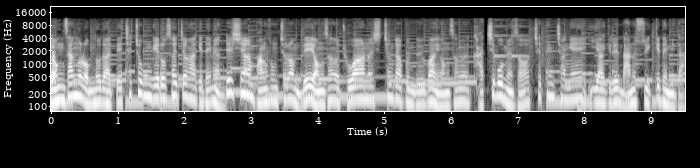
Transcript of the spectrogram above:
영상을 업로드할 때 최초 공개로 설정하게 되면 실시간 방송처럼 내 영상을 좋아하는 시청자분들과 영상을 같이 보면서 채팅창에 이야기를 나눌 수 있게 됩니다.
